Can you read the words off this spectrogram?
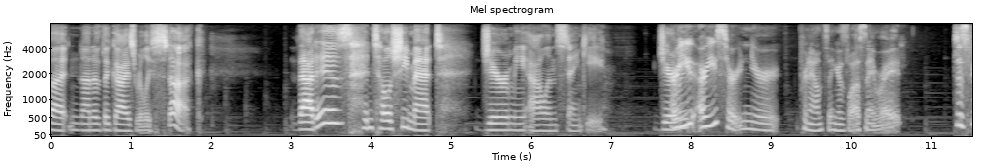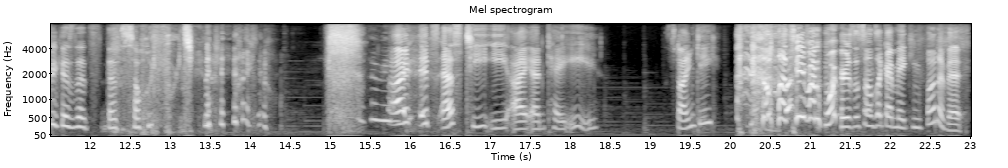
but none of the guys really stuck. That is until she met Jeremy Allen Stanky. Jeremy, Are you are you certain you're pronouncing his last name right? Just because that's that's so unfortunate. I know. I it's S T E I N K E. Steinke? That's even worse. It sounds like I'm making fun of it.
